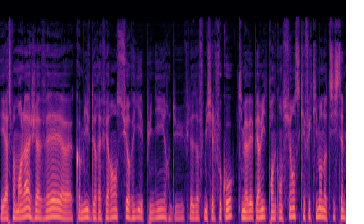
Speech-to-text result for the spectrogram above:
Et à ce moment-là, j'avais euh, comme livre de référence Surveiller et punir du philosophe Michel Foucault, qui m'avait permis de prendre conscience qu'effectivement notre système,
